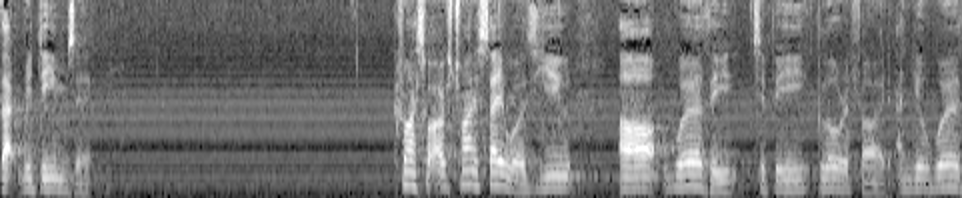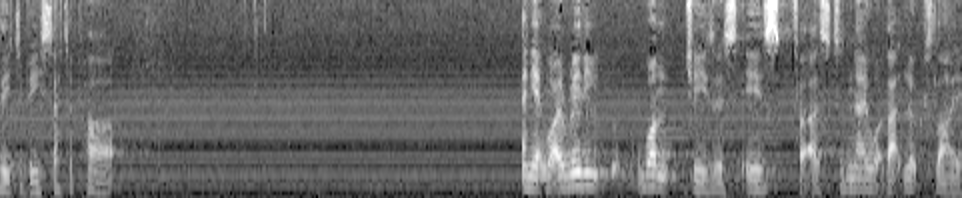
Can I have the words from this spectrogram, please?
that redeems it. Christ, what I was trying to say was, you are worthy to be glorified and you're worthy to be set apart. And yet, what I really want, Jesus, is for us to know what that looks like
